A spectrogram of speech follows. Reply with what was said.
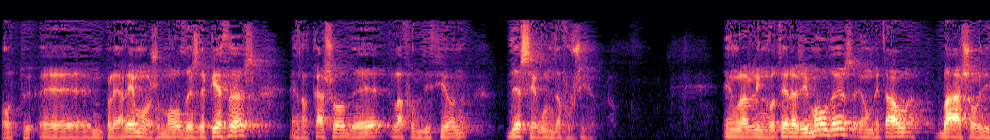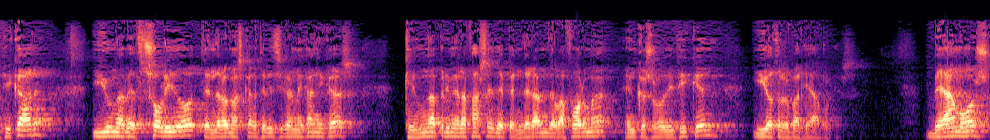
O, eh, emplearemos moldes de piezas en el caso de la fundición de segunda fusión. En las lingoteras y moldes el metal va a solidificar y una vez sólido tendrá unas características mecánicas que en una primera fase dependerán de la forma en que solidifiquen y otras variables. Veamos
